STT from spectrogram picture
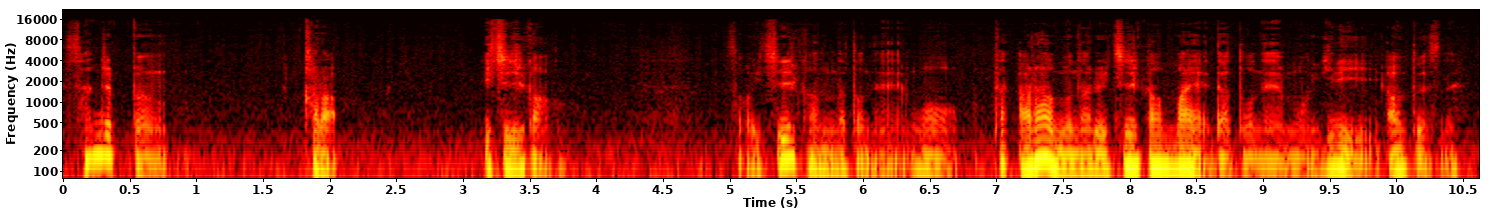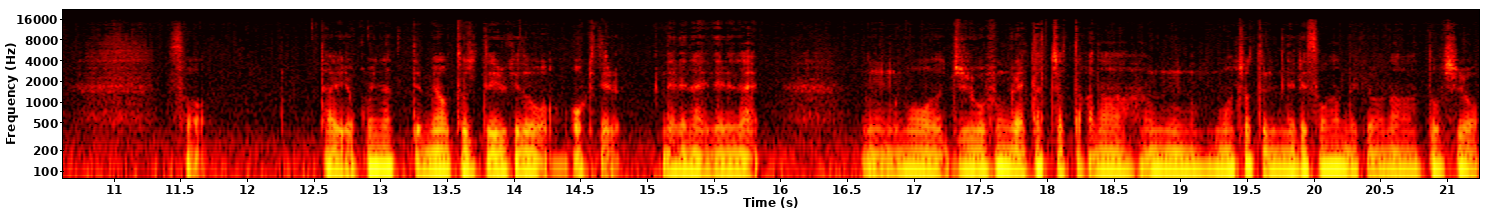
30分から1時間。そう、1時間だとね、もう、アラーム鳴る1時間前だとね、もうギリアウトですね。そう。ただ横になって目を閉じているけど、起きてる。寝れない寝れない。うん、もう15分ぐらい経っちゃったかな。うん、もうちょっとで寝れそうなんだけどな。どうしよ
